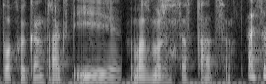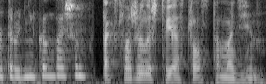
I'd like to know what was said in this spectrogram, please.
неплохой контракт и возможность остаться. А сотрудникам вашим? Так сложилось, что я остался там один.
